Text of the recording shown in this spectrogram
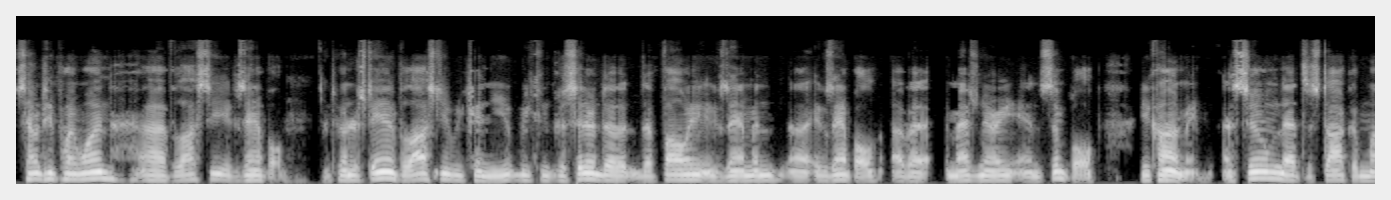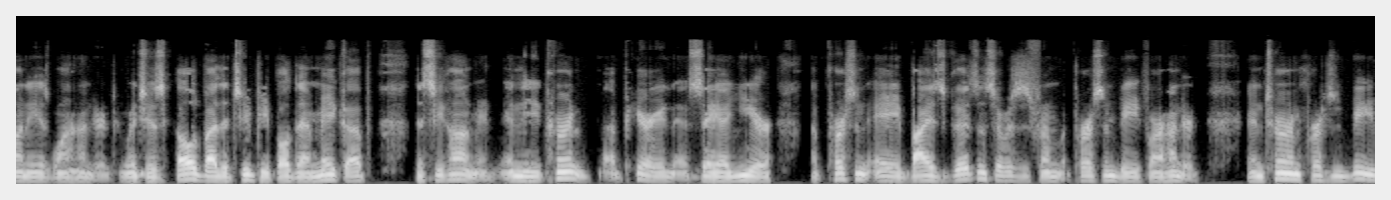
17.1 uh, velocity example. To understand velocity, we can we can consider the the following examine uh, example of an imaginary and simple economy. Assume that the stock of money is 100, which is held by the two people that make up this economy. In the current uh, period, say a year, a person A buys goods and services from person B for 100. In turn, person B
